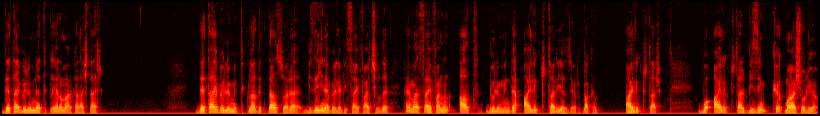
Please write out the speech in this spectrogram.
Detay bölümüne tıklayalım arkadaşlar. Detay bölümü tıkladıktan sonra bize yine böyle bir sayfa açıldı. Hemen sayfanın alt bölümünde aylık tutar yazıyor. Bakın aylık tutar. Bu aylık tutar bizim kök maaş oluyor.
